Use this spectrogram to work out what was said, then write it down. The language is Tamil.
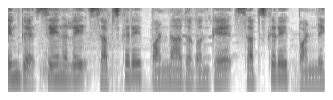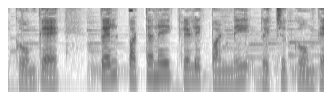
இந்த சேனலை சப்ஸ்கிரைப் பண்ணாதவங்க சப்ஸ்கிரைப் பண்ணிக்கோங்க. பெல் பட்டனை கிளிக் பண்ணி வச்சுக்கோங்க.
